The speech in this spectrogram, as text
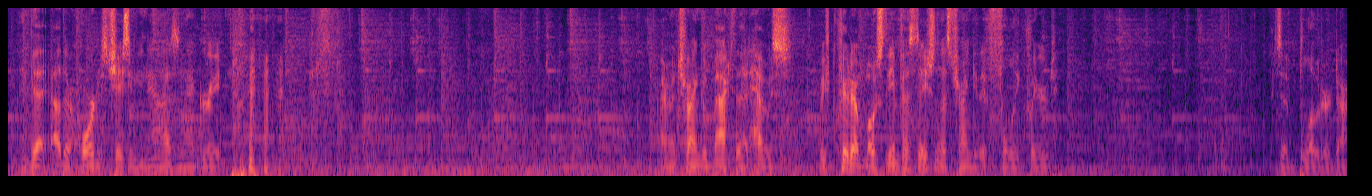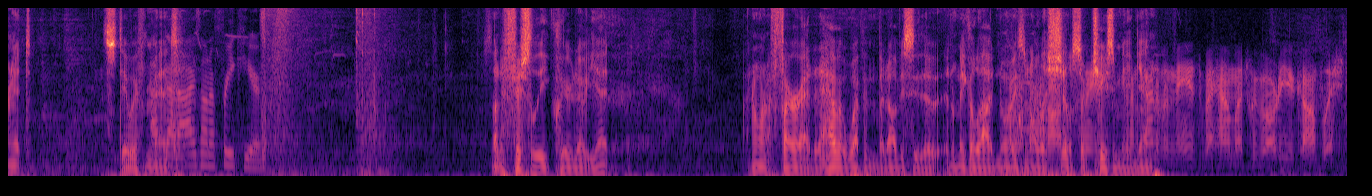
I think that other horde is chasing me now. Isn't that great? I'm to try and go back to that house. We've cleared out most of the infestation. Let's try and get it fully cleared. It's a bloater, darn it. Stay away from I've it. got eyes on a freak here. It's not officially cleared out yet. I don't want to fire at it. I have a weapon, but obviously the, it'll make a loud noise and all this shit will start chasing me I'm again. kind of amazed by how much we've already accomplished.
